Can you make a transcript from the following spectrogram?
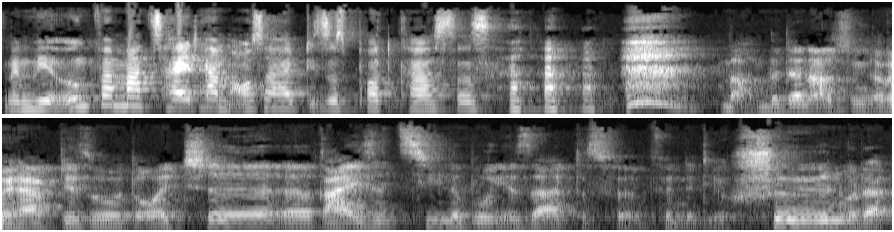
Wenn wir irgendwann mal Zeit haben außerhalb dieses Podcastes. Machen wir dann einen Ausflug. Aber habt ihr so deutsche äh, Reiseziele, wo ihr sagt, das findet ihr schön oder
